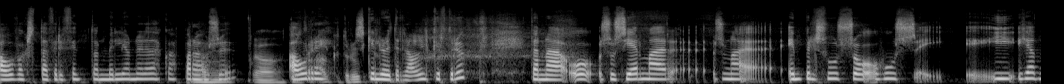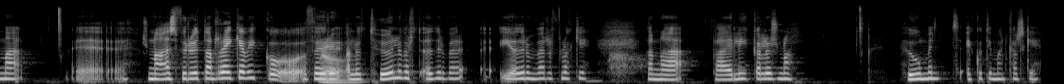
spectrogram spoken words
ávaksta fyrir 15 miljónir eða eitthvað bara á þessu Já, þetta er ári, skilur þetta er algjört rugg þannig að og svo sér maður svona einbilshús og hús í, hérna e, svona aðeins fyrir utan Reykjavík og, þau eru Já. alveg töluvert öðru ver, í öðrum verðflokki þannig að það er líka alveg svona hugmynd einhvern tímann kannski.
